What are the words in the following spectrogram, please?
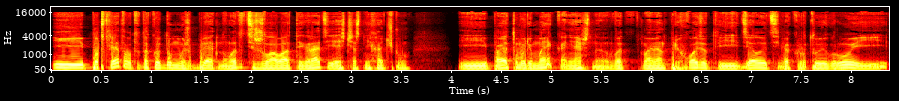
И после этого ты такой думаешь, блядь, ну это тяжеловато играть, и я сейчас не хочу. И поэтому ремейк, конечно, в этот момент приходит и делает тебе крутую игру, и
